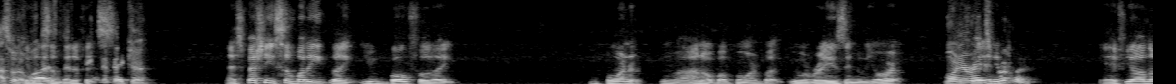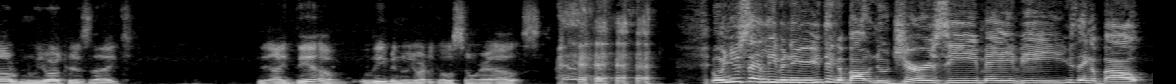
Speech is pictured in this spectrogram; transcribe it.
That's what it Give them was. some benefits. The picture. And especially somebody like you both were like born well, I don't know about born, but you were raised in New York. Born and raised Brooklyn. If y'all know New Yorkers like the idea of leaving New York to go somewhere else, when you say leaving New York, you think about New Jersey, maybe. You think about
